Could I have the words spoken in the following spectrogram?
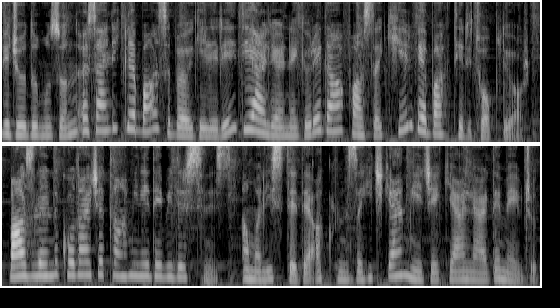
Vücudumuzun özellikle bazı bölgeleri diğerlerine göre daha fazla kir ve bakteri topluyor. Bazılarını kolayca tahmin edebilirsiniz ama listede aklınıza hiç gelmeyecek yerlerde mevcut.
